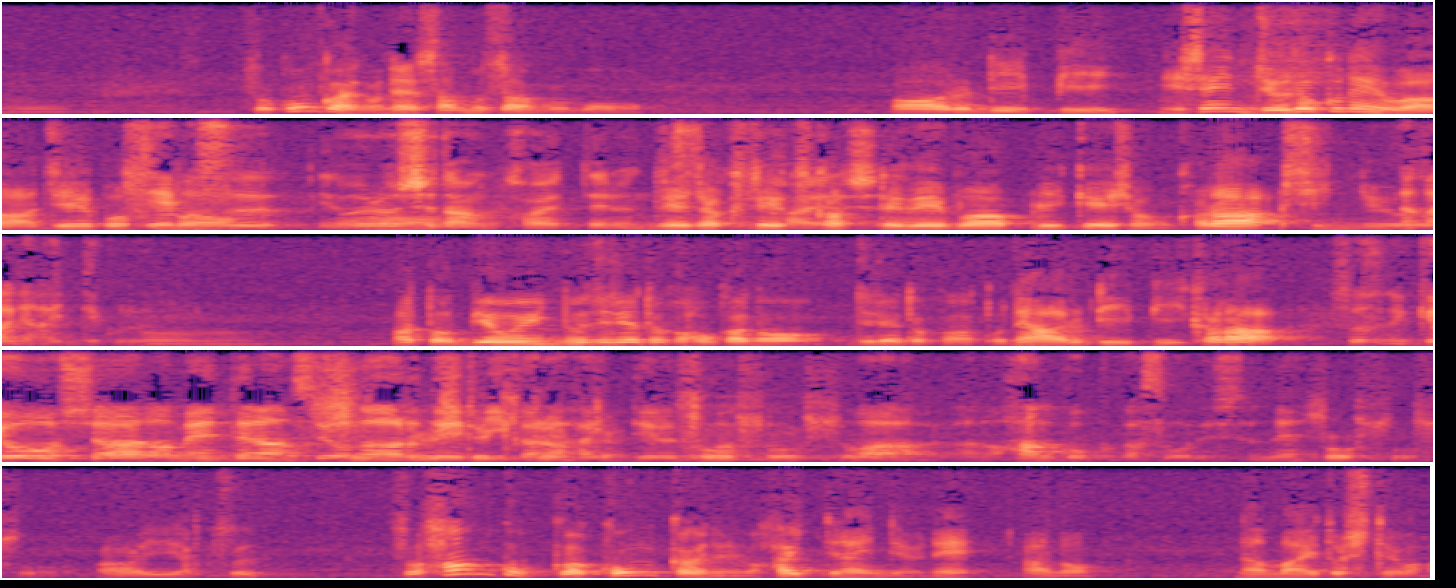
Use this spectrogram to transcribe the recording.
うん、そう今回のねサムサムも RDP2016 年は JBOS ジェーボのスいろいろ手段変えてるんです脆弱性使ってウェブアプリケーションから侵入、中に入ってくる、うん、あと病院の事例とか他の事例とかあとね RDP からそうですね。業者のメンテナンス用の RDP てから入っているとそうそうそう。のはあのハンコックがそうでしたね。そうそうそう。ああいうやつ。そうハンコックは今回のには入ってないんだよね。あの名前としては、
